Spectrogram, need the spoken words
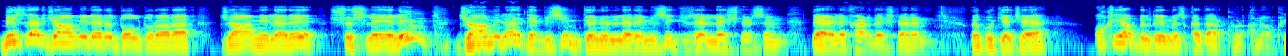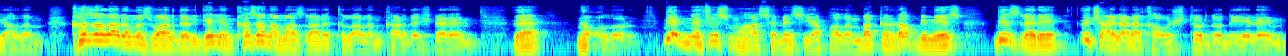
bizler camileri doldurarak camileri süsleyelim. Camiler de bizim gönüllerimizi güzelleştirsin değerli kardeşlerim. Ve bu gece Okuyabildiğimiz kadar Kur'an okuyalım. Kazalarımız vardır. Gelin kaza namazları kılalım kardeşlerim. Ve ne olur bir nefis muhasebesi yapalım. Bakın Rabbimiz bizleri üç aylara kavuşturdu diyelim.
